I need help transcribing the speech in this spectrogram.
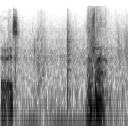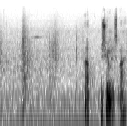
There it is. The van. Oh, I'm assuming it's mine.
